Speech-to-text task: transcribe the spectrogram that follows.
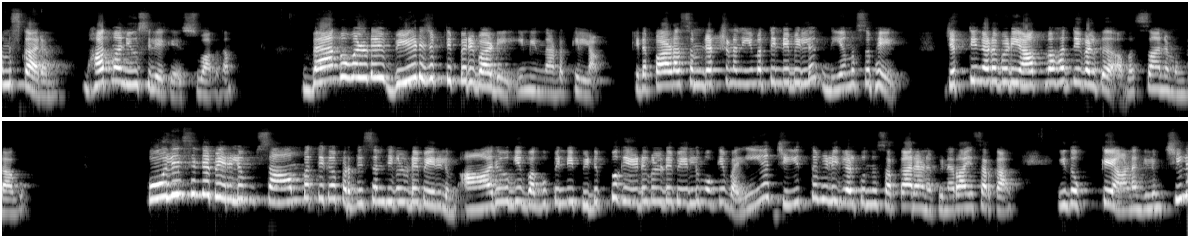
നമസ്കാരം. മഹാത്മാ ന്യൂസിലേക്ക് സ്വാഗതം. ബാങ്കുകളുടെ വീട് ജപ്തി പരിപാടി ഇനി നടക്കില്ല. കിടപ്പാട സംരക്ഷണ നിയമത്തിന്റെ ബില്ല് നിയമസഭയിൽ. ജപ്തി നടപടി ആത്മഹത്യകൾക്ക് അവസാനമുണ്ടാകും. പോലീസിന്റെ പേരിലും സാമ്പത്തിക പ്രതിസന്ധികളുടെ പേരിലും ആരോഗ്യ വകുപ്പിന്റെ പിടിപ്പുകേടുകളുടെ പേരിലും ഒക്കെ വലിയ ചീത്തവിളി കേൾക്കുന്ന സർക്കാരാണ് പിണറായി സർക്കാർ. ഇതൊക്കെയാണെങ്കിലും ചില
